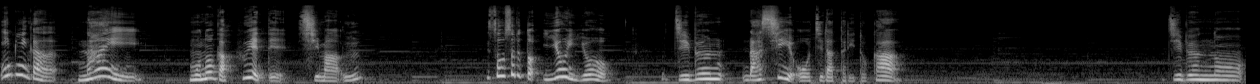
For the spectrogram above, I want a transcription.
意味がないものが増えてしまう。そうするといよいよ自分らしいお家だったりとか自分の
